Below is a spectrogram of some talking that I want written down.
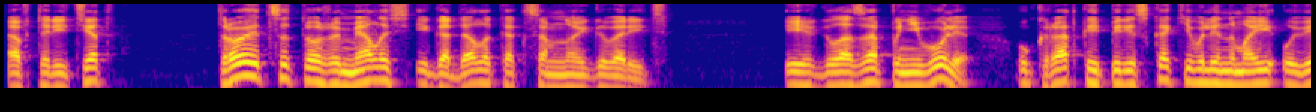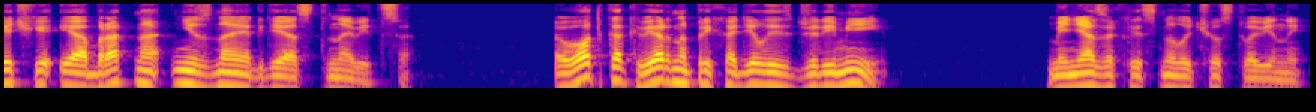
авторитет, троица тоже мялась и гадала, как со мной говорить. Их глаза поневоле украдкой перескакивали на мои увечья и обратно, не зная, где остановиться. Вот как верно приходилось Джеремии. Меня захлестнуло чувство вины.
